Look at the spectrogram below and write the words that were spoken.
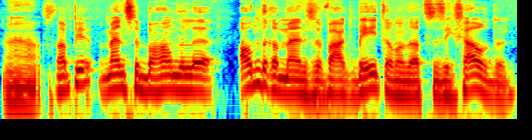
Ja. Snap je? Mensen behandelen andere mensen vaak beter dan dat ze zichzelf doen.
